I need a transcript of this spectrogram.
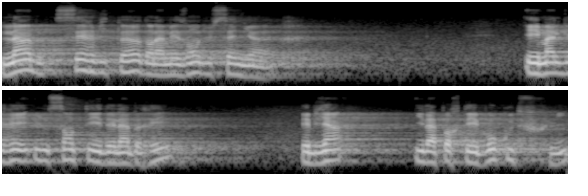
l'humble serviteur dans la maison du Seigneur. Et malgré une santé délabrée, eh bien, il a porté beaucoup de fruits,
